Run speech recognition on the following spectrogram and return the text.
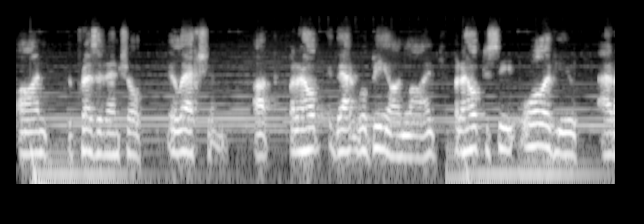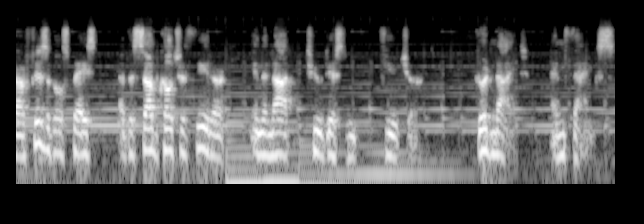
on the presidential election. Uh, but I hope that will be online. But I hope to see all of you at our physical space at the Subculture Theater in the not too distant future. Good night and thanks.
